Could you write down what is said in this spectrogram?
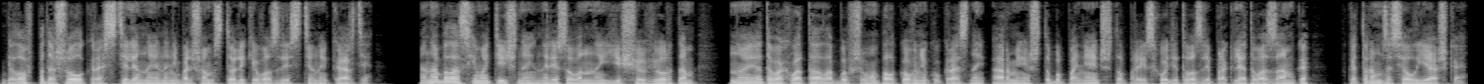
Белов подошел к расстеленной на небольшом столике возле стены карте. Она была схематичной, нарисованной еще вёртом, но и этого хватало бывшему полковнику Красной Армии, чтобы понять, что происходит возле проклятого замка, в котором засел Яшка.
